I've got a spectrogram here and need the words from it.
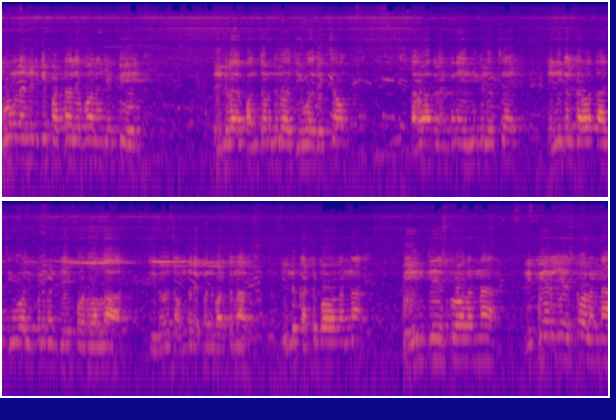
భూములన్నిటికీ పట్టాలు ఇవ్వాలని చెప్పి రెండు వేల పంతొమ్మిదిలో జీవో తెచ్చాం. తర్వాత వెంటనే ఎన్నికలు వచ్చాయి ఎన్నికల తర్వాత ఆ జీవో ఇంప్లిమెంట్ చేయకపోవడం వల్ల ఈరోజు అందరూ ఇబ్బంది పడుతున్నారు. ఇల్లు కట్టుకోవాలన్నా పెయింట్లు వేసుకోవాలన్నా రిపేర్లు చేసుకోవాలన్నా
